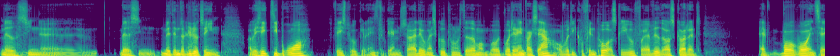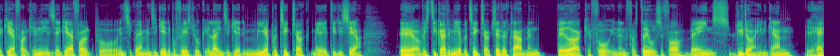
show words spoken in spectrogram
med, sin, øh, med, sin, med dem, der lytter til en. Og hvis ikke de bruger Facebook eller Instagram, så er det jo, man skal ud på nogle steder, hvor, hvor, det rent faktisk er, og hvor de kunne finde på at skrive, for jeg ved også godt, at, at hvor, hvor interagerer folk henne? Interagerer folk på Instagram, interagerer det på Facebook, eller interagerer det mere på TikTok med det, de ser? Øh, og hvis de gør det mere på TikTok, så er det jo klart, at man bedre kan få en eller anden forståelse for, hvad ens lytter egentlig gerne vil have,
